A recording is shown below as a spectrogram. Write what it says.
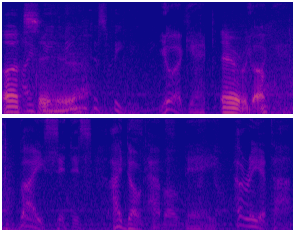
Let's see here. You again? There we go. Bye, cities. I don't have all day. Hurry it up.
